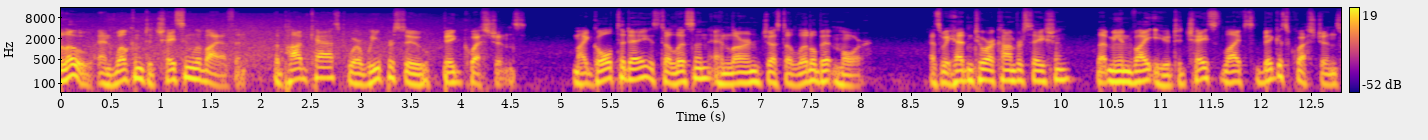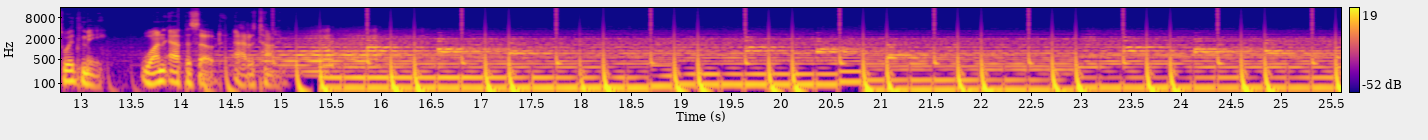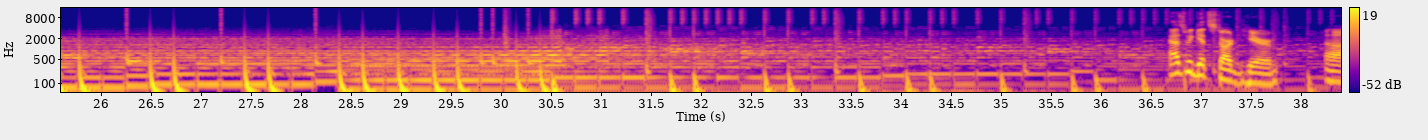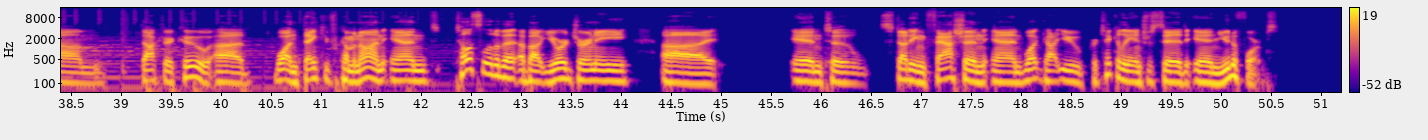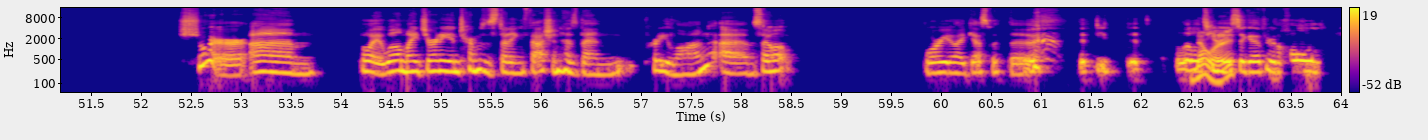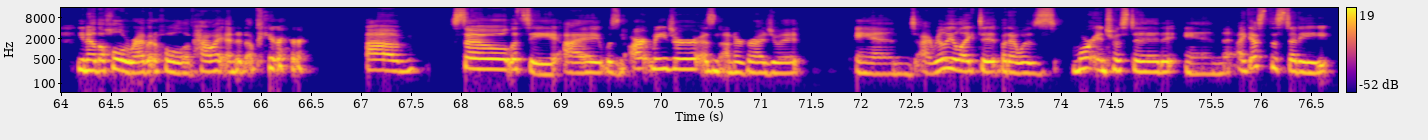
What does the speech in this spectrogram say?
Hello, and welcome to Chasing Leviathan, the podcast where we pursue big questions. My goal today is to listen and learn just a little bit more. As we head into our conversation, let me invite you to chase life's biggest questions with me, one episode at a time. As we get started here, um, Dr. Akou, uh, one, thank you for coming on and tell us a little bit about your journey uh, into studying fashion and what got you particularly interested in uniforms. Sure. Um, boy, well, my journey in terms of studying fashion has been pretty long. Um, so I won't bore you, I guess, with the, the it's a little no tedious to go through the whole, you know, the whole rabbit hole of how I ended up here. Um, so let's see. I was an art major as an undergraduate, and I really liked it, but I was more interested in, I guess, the study,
